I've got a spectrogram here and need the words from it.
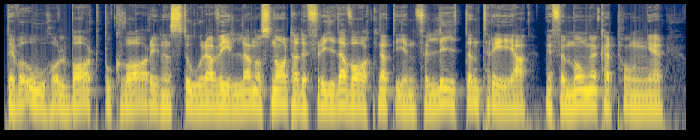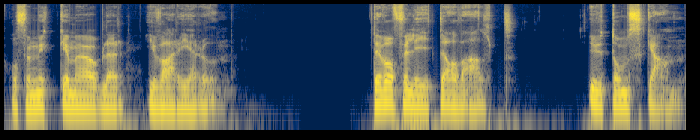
Det var ohållbart bo kvar i den stora villan och snart hade Frida vaknat i en för liten trea med för många kartonger och för mycket möbler i varje rum. Det var för lite av allt. Utom skam.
